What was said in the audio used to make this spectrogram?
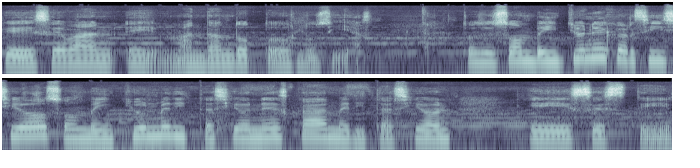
que se van eh, mandando todos los días. Entonces son 21 ejercicios, son 21 meditaciones, cada meditación es, este,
